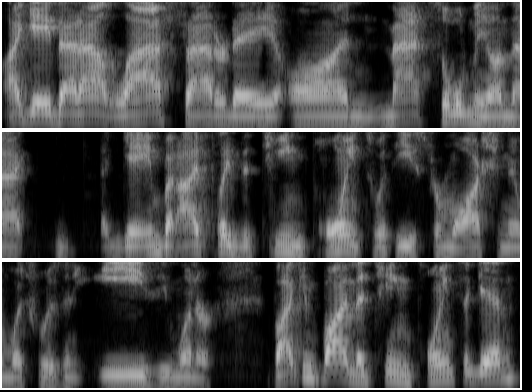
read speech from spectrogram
I gave that out last Saturday on Matt sold me on that game, but I played the team points with Eastern Washington, which was an easy winner. If I can find the team points again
